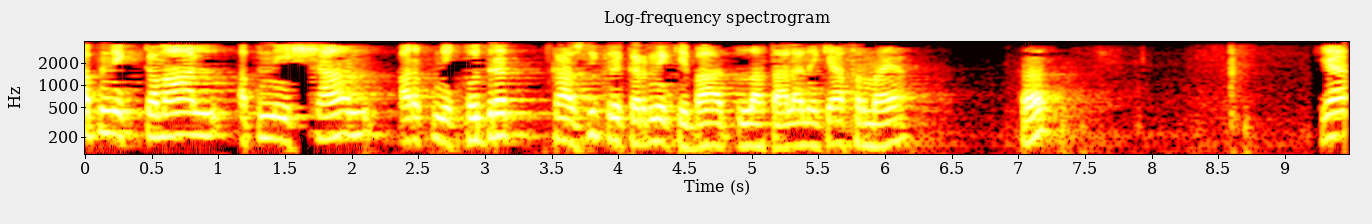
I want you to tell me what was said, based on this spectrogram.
اپنے کمال، اپنی شان اور اپنی قدرت کا ذکر کرنے کے بعد اللہ تعالی نے کیا فرمایا؟ ہاں؟ یا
